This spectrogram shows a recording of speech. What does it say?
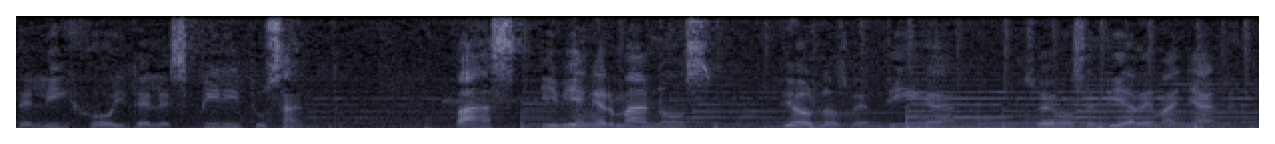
del Hijo y del Espíritu Santo. Paz y bien hermanos, Dios los bendiga, nos vemos el día de mañana.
